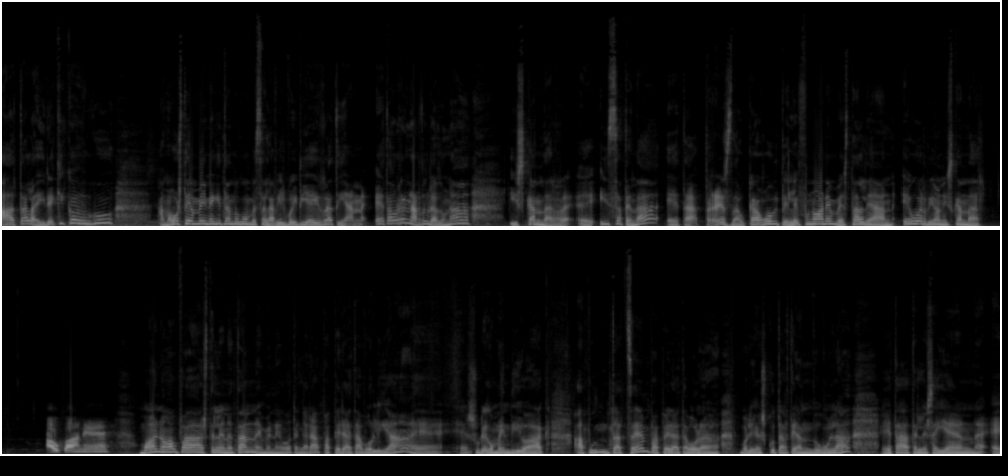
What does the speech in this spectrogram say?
atala irekiko dugu, amabostean behin egiten dugun bezala bilboiria irratian. Eta horren arduraduna, Iskandar e, izaten da, eta pres daukagu telefonoaren bestaldean. Eguerdion, Iskandar. Haupane, Bueno, haupa, astelenetan hemen egoten gara, papera eta bolia, e, e, zure gomendioak apuntatzen, papera eta bola, bolia eskutartean dugula, eta telesaien e,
